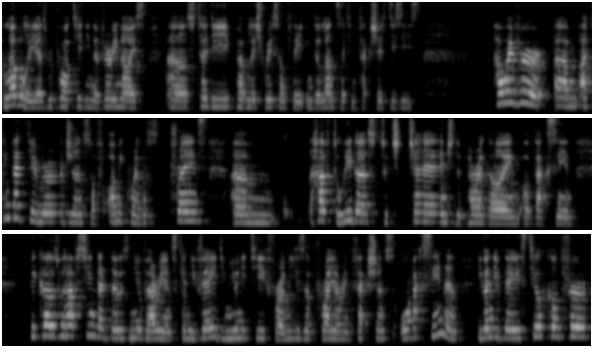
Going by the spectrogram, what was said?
globally as reported in a very nice uh, study published recently in the Lancet Infectious Disease. However, um, I think that the emergence of Omicron strains um, have to lead us to change the paradigm of vaccine because we have seen that those new variants can evade immunity from either prior infections or vaccine. And even if they still confer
